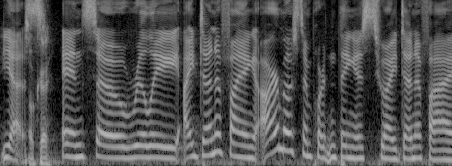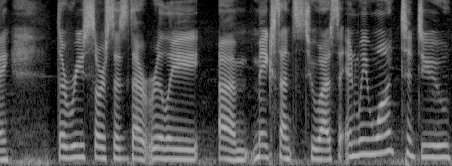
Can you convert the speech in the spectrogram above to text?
Yes. Okay. And so, really identifying our most important thing is to identify the resources that really um, make sense to us. And we want to do,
